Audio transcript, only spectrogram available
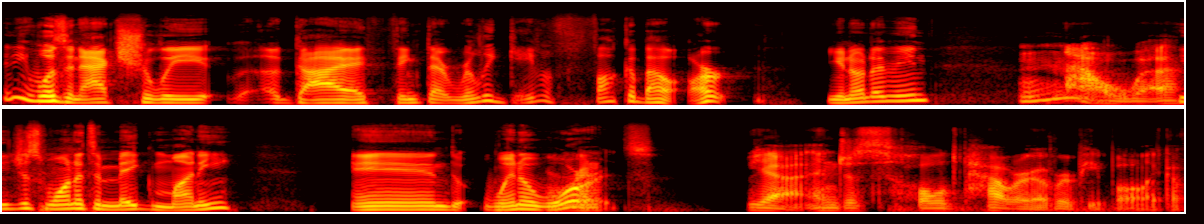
And he wasn't actually a guy I think that really gave a fuck about art. You know what I mean? no. He just wanted to make money and win awards. Yeah, and just hold power over people like a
